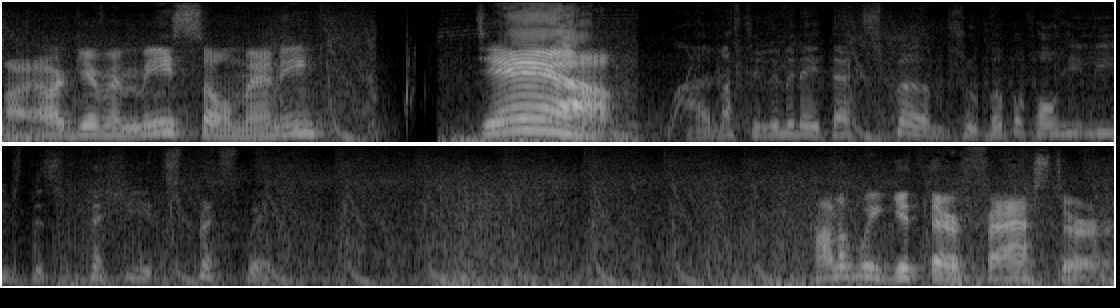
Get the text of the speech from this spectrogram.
are, are giving me so many. Damn! I must eliminate that sperm trooper before he leaves this fleshy expressway. How do we get there faster?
